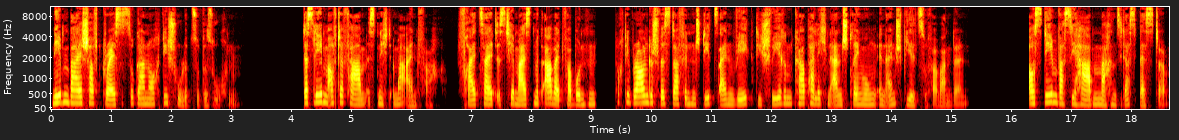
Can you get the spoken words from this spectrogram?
Nebenbei schafft Grace es sogar noch, die Schule zu besuchen. Das Leben auf der Farm ist nicht immer einfach. Freizeit ist hier meist mit Arbeit verbunden, doch die Brown-Geschwister finden stets einen Weg, die schweren körperlichen Anstrengungen in ein Spiel zu verwandeln. Aus dem, was sie haben, machen sie das Beste.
